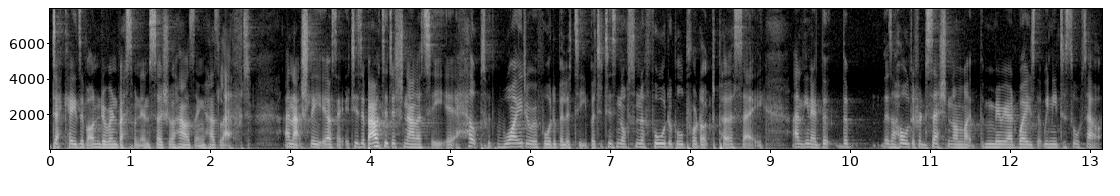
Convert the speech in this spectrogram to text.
decades of underinvestment in social housing has left. And actually, it is about additionality. It helps with wider affordability, but it is not an affordable product per se. And you know, the, the, there's a whole different session on like the myriad ways that we need to sort out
